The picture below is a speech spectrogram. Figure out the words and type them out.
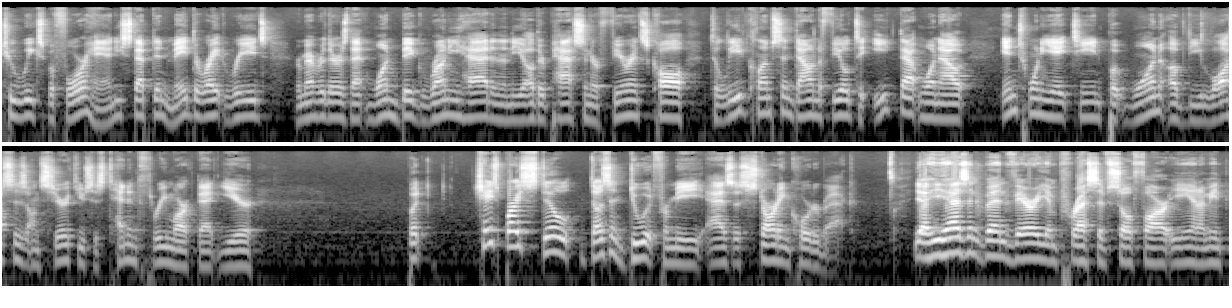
two weeks beforehand. He stepped in, made the right reads. Remember, there was that one big run he had, and then the other pass interference call to lead Clemson down the field to eke that one out in 2018. Put one of the losses on Syracuse's 10 and 3 mark that year. But Chase Brice still doesn't do it for me as a starting quarterback. Yeah, he hasn't been very impressive so far, Ian. I mean,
